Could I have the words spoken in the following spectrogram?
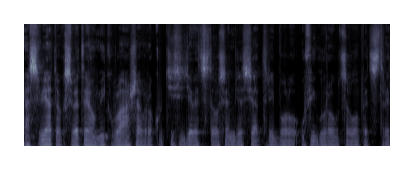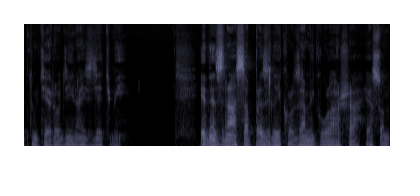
Na sviatok svätého Mikuláša v roku 1983 bolo u Figurovcov opäť stretnutie rodín aj s deťmi. Jeden z nás sa prezliekol za Mikuláša, ja som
